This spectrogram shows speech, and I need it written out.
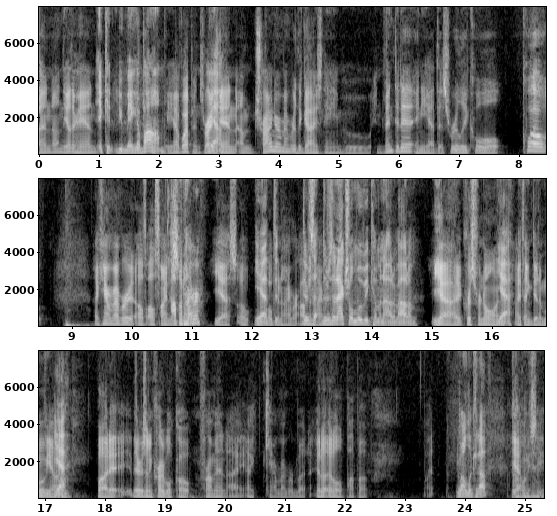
then on the other hand, It can you make a bomb. we have weapons, right? Yeah. And I'm trying to remember the guy's name who invented it, and he had this really cool quote. I can't remember it. I'll, I'll find it. Oppenheimer? somewhere. Yes. Oh, Yeah. th- Oppenheimer. There's a, there's an actual movie coming out about him. Yeah, Christopher Nolan. Yeah. I think did a movie on Yeah. him. But it, there was an incredible quote from it. I, I can't remember, but it'll it'll pop up. But You want to look it up? Yeah, let me see.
